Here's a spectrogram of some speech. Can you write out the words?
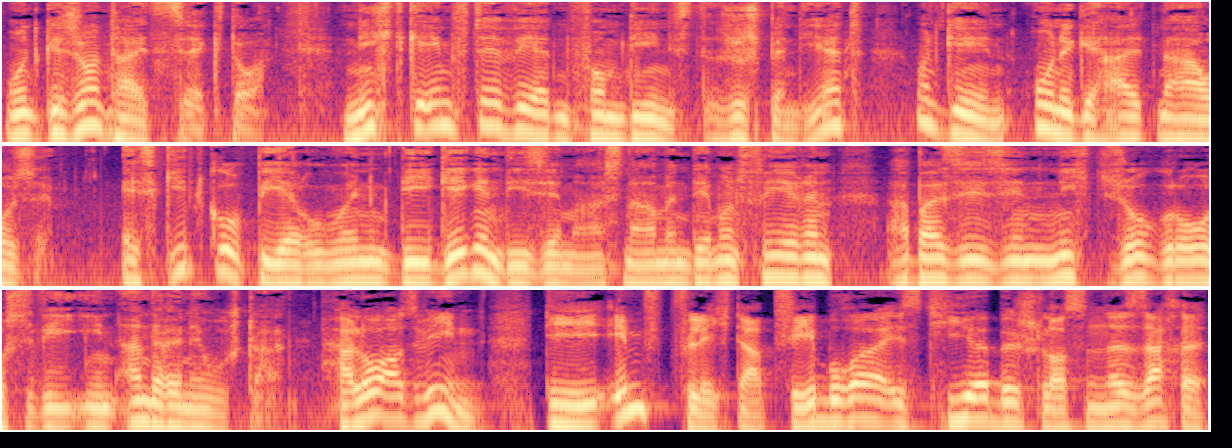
und Gesundheitssektor. Nichtgeimpfte werden vom Dienst suspendiert und gehen ohne Gehalt nach Hause. Es gibt Gruppierungen, die gegen diese Maßnahmen demonstrieren, aber sie sind nicht so groß wie in anderen EU-Staaten. Hallo aus Wien. Die Impfpflicht ab Februar ist hier beschlossene Sache.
